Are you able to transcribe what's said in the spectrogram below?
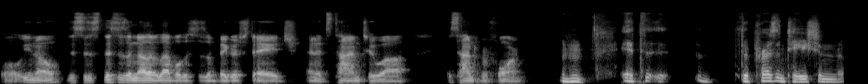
well, you know this is this is another level this is a bigger stage and it's time to uh it's time to perform mm-hmm. it's uh, the presentation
